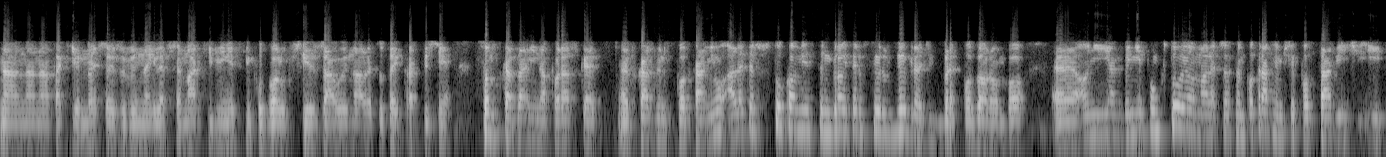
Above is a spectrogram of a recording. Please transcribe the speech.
na, na, na takie mecze, żeby najlepsze marki w niemieckim futbolu przyjeżdżały, no ale tutaj praktycznie są skazani na porażkę w każdym spotkaniu, ale też sztuką jest tym Greuter Firth wygrać wbrew pozorom, bo oni jakby nie punktują, ale czasem potrafią się postawić i,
